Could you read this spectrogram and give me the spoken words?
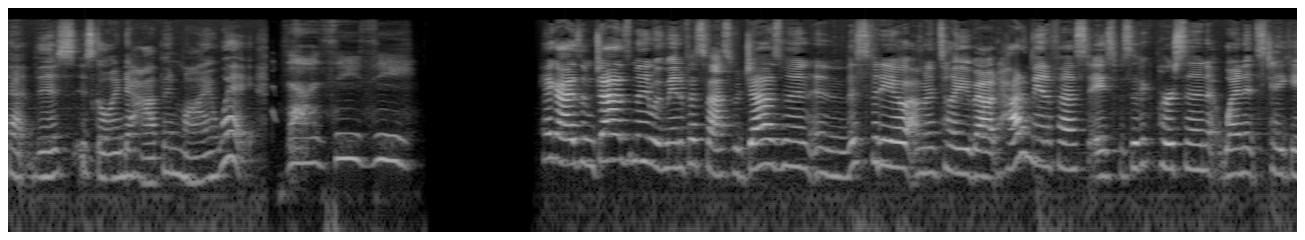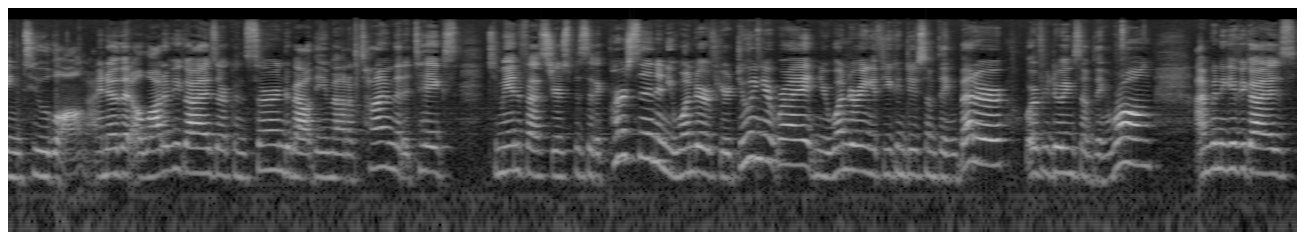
that this is going to happen my way. That's easy. Hey guys, I'm Jasmine with Manifest Fast with Jasmine, and in this video I'm going to tell you about how to manifest a specific person when it's taking too long. I know that a lot of you guys are concerned about the amount of time that it takes to manifest your specific person, and you wonder if you're doing it right, and you're wondering if you can do something better, or if you're doing something wrong. I'm going to give you guys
